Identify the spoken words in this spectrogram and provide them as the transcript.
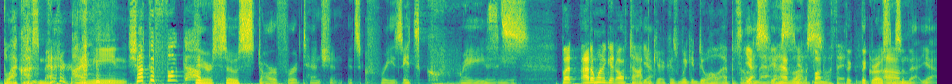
Black Lives Matter. I mean, Shut the fuck up. they're so starved for attention. It's crazy. It's crazy. It's- but I don't want to get off topic Yeah. here because we could do a whole episode yes, on that yes, and have a lot yes. of fun with it. The, the grossness Um, of that. Yeah,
